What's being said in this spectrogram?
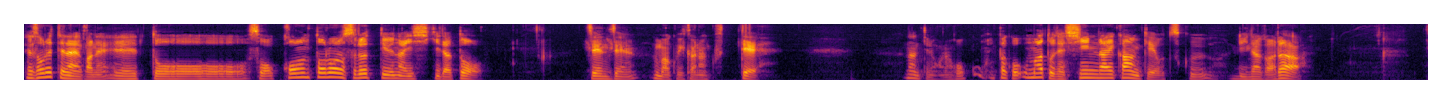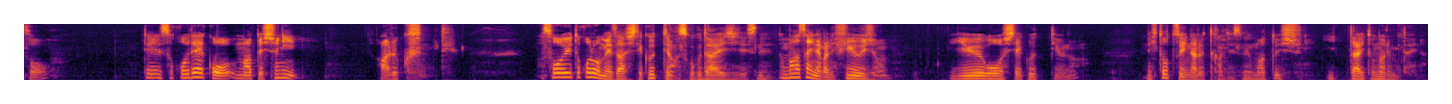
で、それってなんかね、えっ、ー、と、そう、コントロールするっていうような意識だと、全然うまくいかなくって、なんていうのかな、こうやっぱこう馬とね、信頼関係を作りながら、そう。で、そこでこう馬と一緒に歩くっていう。そういうところを目指していくっていうのはすごく大事ですね。まさになんかね、フュージョン、融合していくっていうような一つになるって感じですね。馬と一緒に。一体となるみたいな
